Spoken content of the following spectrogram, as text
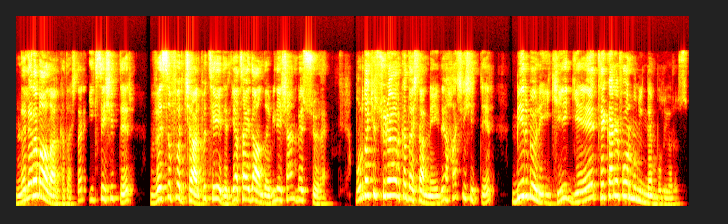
nelere bağlı arkadaşlar? x eşittir v 0 çarpı t'dir. Yatayda aldığı bileşen ve süre. Buradaki süre arkadaşlar neydi? h eşittir 1 bölü 2 g t kare formülünden buluyoruz.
